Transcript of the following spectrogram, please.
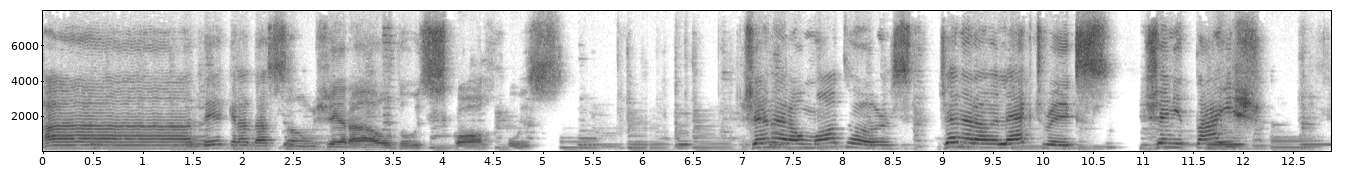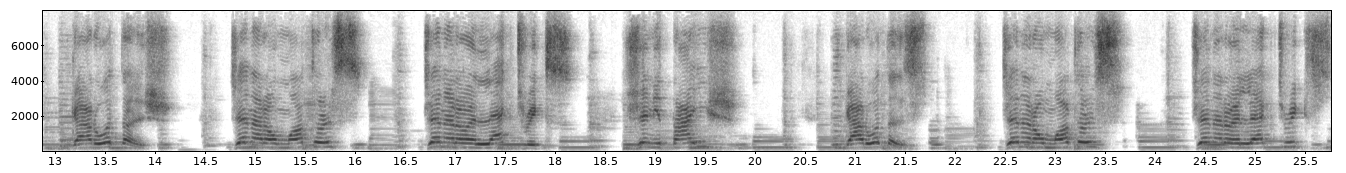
A degradação geral dos corpos. General Motors, General Electrics, genitais, garotas. General Motors, General Electrics, genitais, garotas. General Motors, General Electrics,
